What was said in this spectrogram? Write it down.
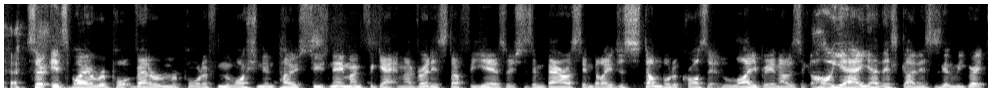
so it's by a report veteran reporter from the Washington Post whose name I'm forgetting. I've read his stuff for years, which is embarrassing, but I just stumbled across it at the library and I was like, oh yeah, yeah, this guy, this is going to be great.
